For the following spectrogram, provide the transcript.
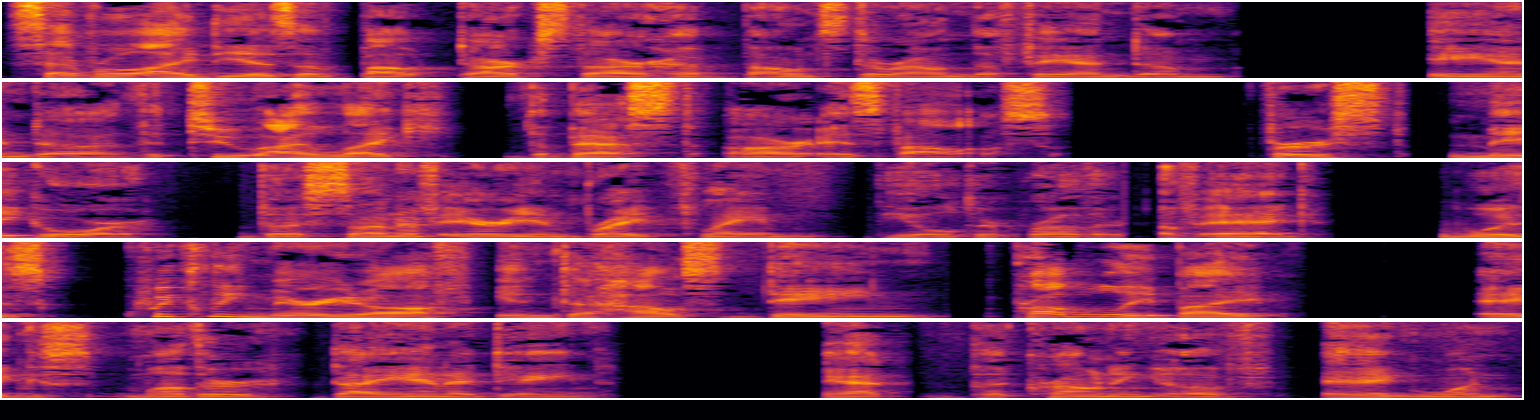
Several ideas about Darkstar have bounced around the fandom, and uh, the two I like the best are as follows. First, Maegor, the son of Aerion Brightflame, the older brother of Egg, was quickly married off into House Dayne, probably by Egg's mother, Dyanna Dayne, at the crowning of Egg when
